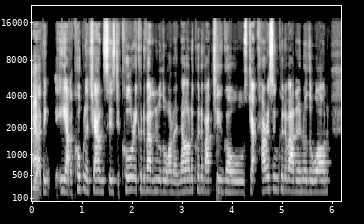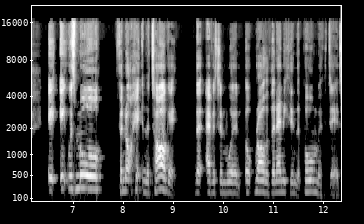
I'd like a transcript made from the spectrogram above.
Yeah. Uh, I think he had a couple of chances. Doucouré could have had another one. Onana could have had two mm. goals. Jack Harrison could have had another one. It, it was more for not hitting the target that Everton weren't, rather than anything that Bournemouth did.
